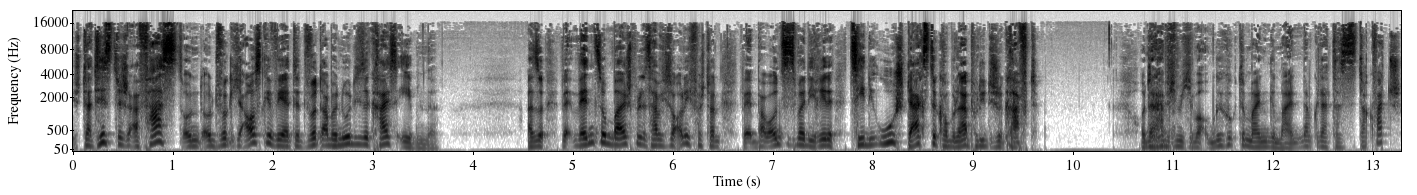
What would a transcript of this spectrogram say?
Statistisch erfasst und, und wirklich ausgewertet wird aber nur diese Kreisebene. Also, wenn zum Beispiel, das habe ich so auch nicht verstanden, bei uns ist mal die Rede, CDU stärkste kommunalpolitische Kraft. Und dann habe ich mich immer umgeguckt in meinen Gemeinden und habe gedacht, das ist doch Quatsch.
